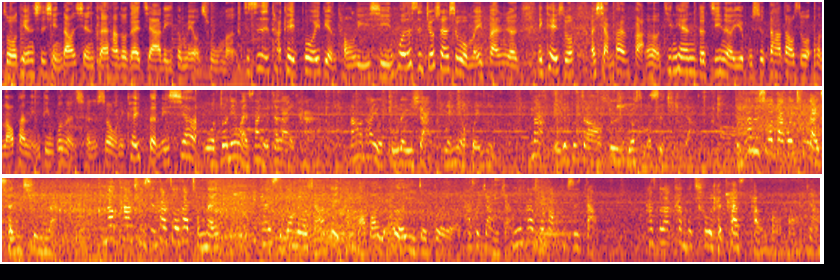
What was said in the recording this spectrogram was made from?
昨天事情到现在，他都在家里都没有出门，只是他可以多一点同理心，或者是就算是我们一般人，你可以说啊想办法，呃，今天的金额也不是大到说，呃，老板你一定不能承受，你可以等一下。我昨天晚上有在赖他，然后他有读了一下，也没有回应，那我就不知道是有什么事情这样。他是说他会出来澄清的。那他其实他说他从来一开始都没有想要对糖宝宝有恶意就对了，他是这样讲，因为他说他不知道，他说他看不出来他是糖宝宝这样。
